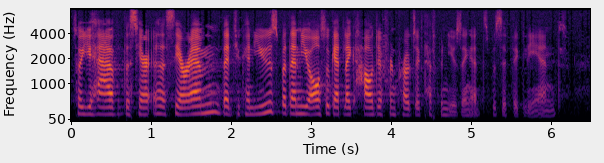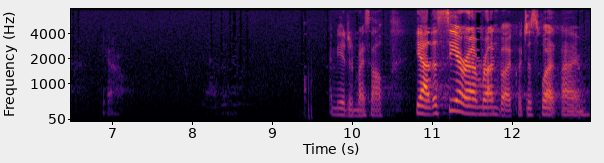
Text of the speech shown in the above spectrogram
so you have the CR, uh, CRM that you can use, but then you also get like how different projects have been using it specifically, and yeah. I muted myself. Yeah, the CRM runbook, which is what I'm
